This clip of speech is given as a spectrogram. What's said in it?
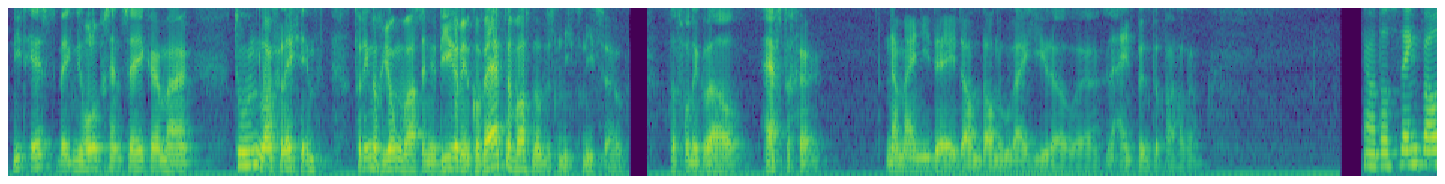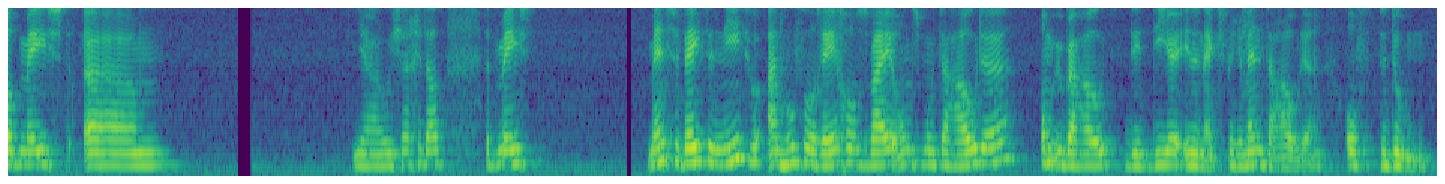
niet is. weet ik niet 100% zeker. Maar toen, lang geleden, toen ik nog jong was en in de dierenwinkel werkte, was dat dus niet, niet zo. Dat vond ik wel heftiger, naar mijn idee, dan, dan hoe wij hier uh, een eindpunt bepalen. Ja, dat is denk ik wel het meest. Ehm, ja, hoe zeg je dat? Het meest. Mensen weten niet aan hoeveel regels wij ons moeten houden om überhaupt dit dier in een experiment te houden of te doen.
